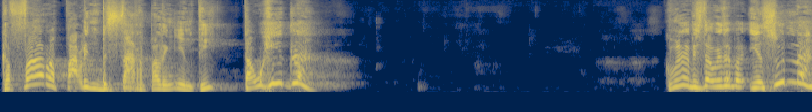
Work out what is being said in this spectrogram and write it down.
Kafarah paling besar, paling inti, tauhid lah. Kemudian habis tauhid apa? Ya sunnah.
